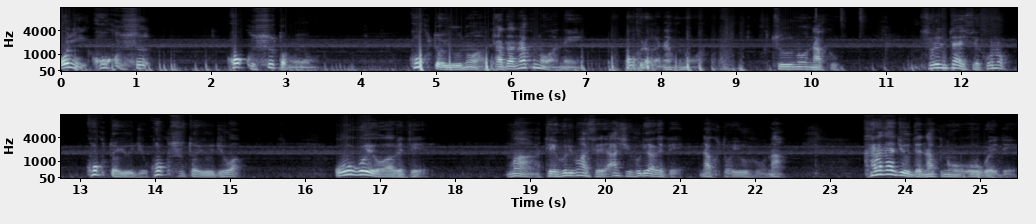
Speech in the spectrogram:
鬼国す、国すとも読む。国というのは、ただ泣くのはね、僕らが泣くのは、普通の泣く。それに対して、この国という字、国すという字は、大声を上げて、まあ、手振り回して、足振り上げて泣くというふうな、体中で泣くのを大声で、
